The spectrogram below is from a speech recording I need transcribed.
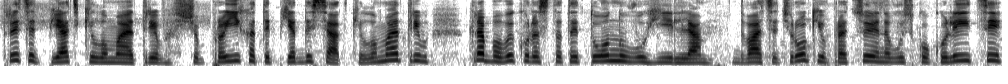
35 кілометрів. Щоб проїхати 50 кілометрів, треба використати тонну вугілля. 20 років працює на вузькоколійці.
